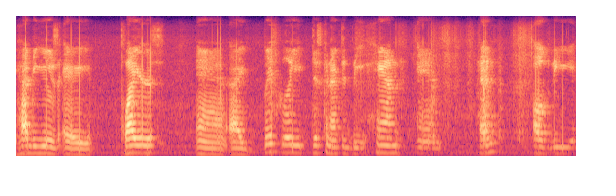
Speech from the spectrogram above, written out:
had to use a pliers, and I basically disconnected the hands and head of the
